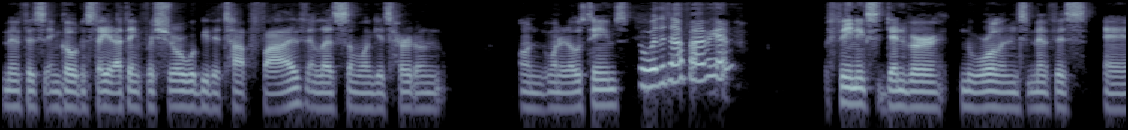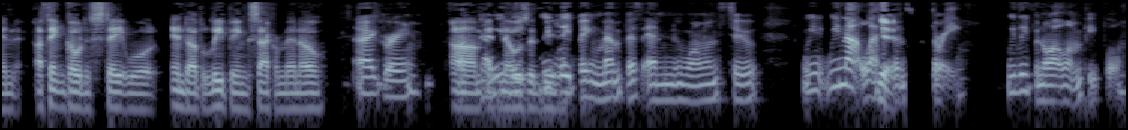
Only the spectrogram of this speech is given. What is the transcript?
Memphis, and Golden State. I think for sure will be the top five unless someone gets hurt on on one of those teams. Who were the top five again? Phoenix, Denver, New Orleans, Memphis, and I think Golden State will end up leaping Sacramento. I agree. Um, and those would be leaping Memphis and New Orleans too. We we not less Yeah. than three. We leaping all them people.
